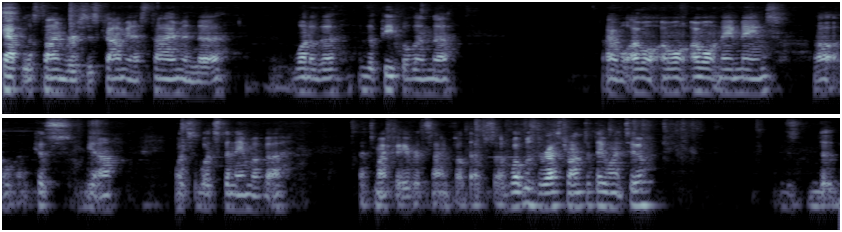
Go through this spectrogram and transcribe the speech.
capitalist time versus communist time and uh one of the the people in the I won't I won't I won't I won't name names because you know what's what's the name of a that's my favorite Seinfeld episode. What was the restaurant that they went to? the,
